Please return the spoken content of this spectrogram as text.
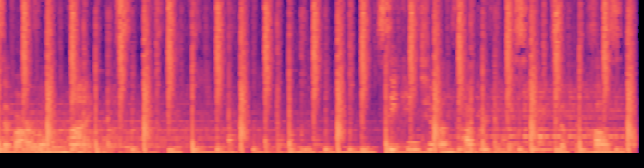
secrets of our own minds, seeking to uncover the mysteries of the cosmos.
